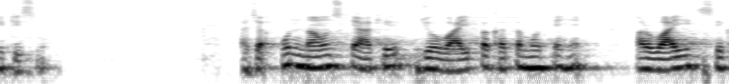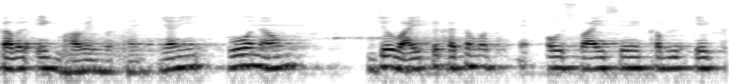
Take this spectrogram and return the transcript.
ई अच्छा उन नाउन्स के आखिर जो वाई पर ख़त्म होते हैं और वाई से कबल एक भावेल होता है, यानी वो नाउन जो वाई पे ख़त्म होता है और उस वाई से कबल एक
